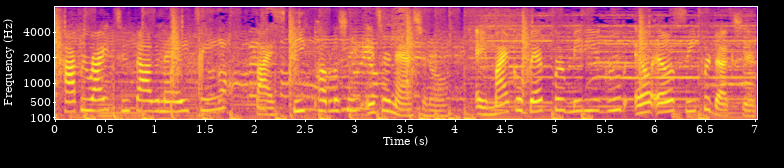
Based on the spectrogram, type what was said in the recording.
Copyright 2018 by Speak Publishing International, a Michael Beckford Media Group LLC production.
